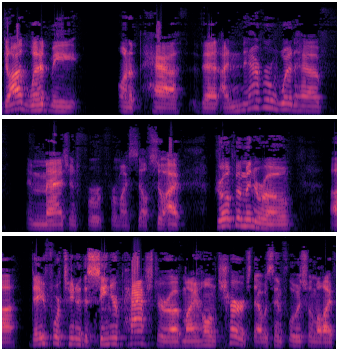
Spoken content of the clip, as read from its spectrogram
God led me on a path that I never would have imagined for, for myself. So I grew up in Monroe. Uh, Dave Fortuna, the senior pastor of my home church that was influential in my life,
